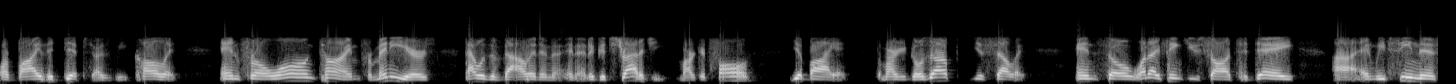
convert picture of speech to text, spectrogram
or buy the dips, as we call it. And for a long time, for many years, that was a valid and a, and a good strategy. Market falls, you buy it. The market goes up, you sell it. And so, what I think you saw today, uh, and we've seen this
